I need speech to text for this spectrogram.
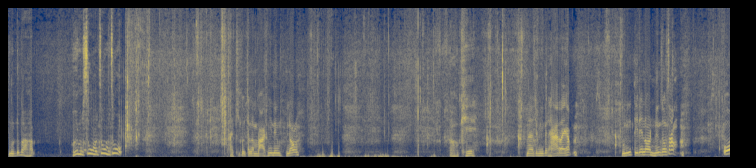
หลุดหรือเปล่าครับ เฮ้ยมันสู้มันสู้มันสู้ถ่ายคลิปก็จะลำบากนิดนึงพี่น้อง โอเค น่าจะมีปัญหาอะไรครับวันนี้ตีแน่นอนหนึ่งสองสามโอ้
